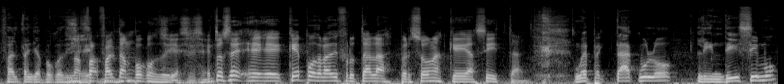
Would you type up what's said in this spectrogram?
Faltan ya pocos días. No, fa- faltan pocos días. sí, sí. Entonces, eh, eh, ¿qué podrá disfrutar las personas que asistan? Un espectáculo lindísimo,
